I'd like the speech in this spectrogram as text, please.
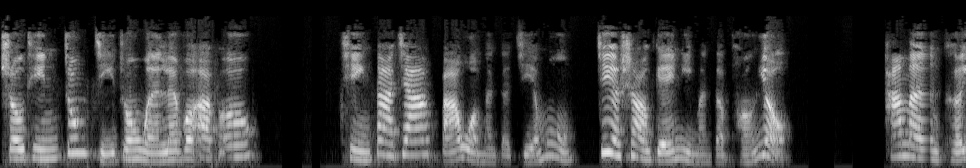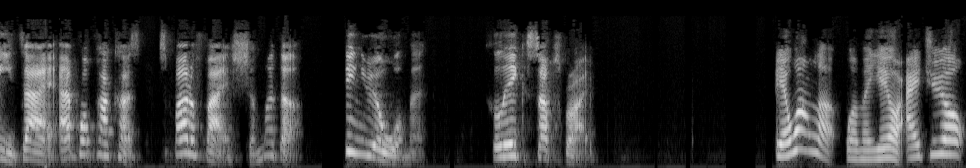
收听终极中文 Level Up 哦。请大家把我们的节目介绍给你们的朋友，他们可以在 Apple Podcast、Spotify 什么的订阅我们，Click Subscribe。别忘了，我们也有 IG 哦。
